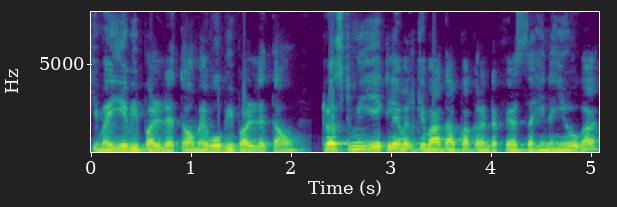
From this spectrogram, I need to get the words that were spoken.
कि मैं ये भी पढ़ लेता हूँ, मैं वो भी पढ़ लेता हूँ। ट्रस्ट में एक लेवल के बाद आपका करंट अफेयर सही नहीं होगा।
